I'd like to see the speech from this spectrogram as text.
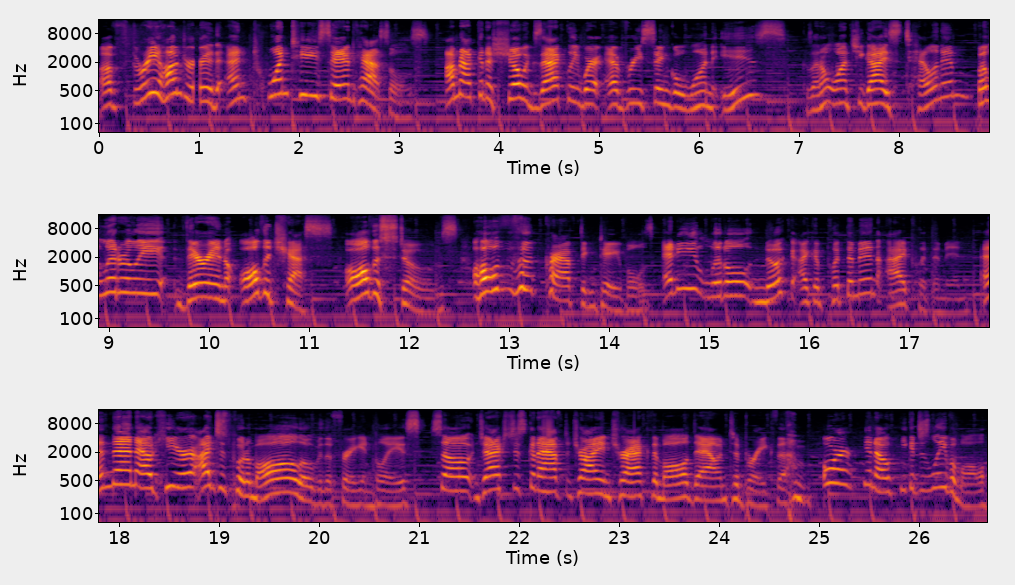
of 320 sandcastles. I'm not gonna show exactly where every single one is, because I don't want you guys telling him, but literally, they're in all the chests all the stoves, all the crafting tables, any little nook I could put them in, I put them in. And then out here, I just put them all over the friggin' place. So Jack's just gonna have to try and track them all down to break them. Or, you know, he could just leave them all.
